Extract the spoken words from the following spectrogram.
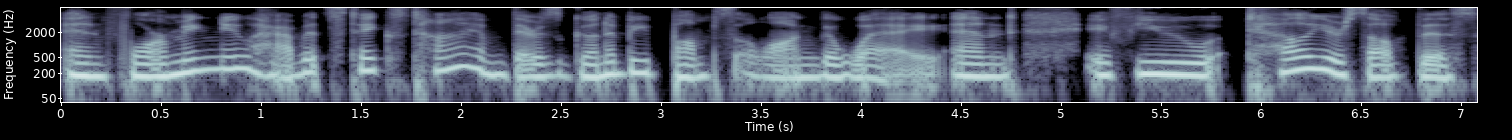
And forming new habits takes time. There's going to be bumps along the way. And if you tell yourself this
